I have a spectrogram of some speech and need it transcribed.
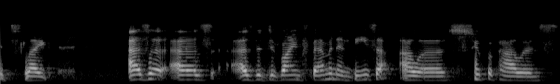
it's like as a as as the divine feminine these are our superpowers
